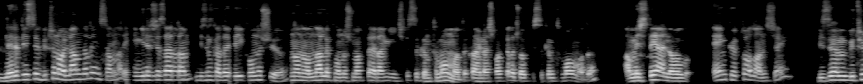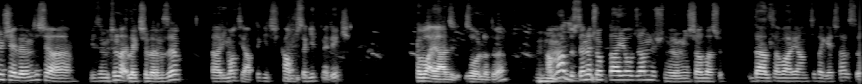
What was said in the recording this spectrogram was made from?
neredeyse bütün Hollandalı insanlar İngilizce zaten bizim kadar iyi konuşuyor. Yani onlarla konuşmakta herhangi hiçbir sıkıntım olmadı. Kaynaşmakta da çok bir sıkıntım olmadı. Ama işte yani o en kötü olan şey bizim bütün şeylerimizi şey bizim bütün lecture'larımızı e, remote yaptık. Hiç kampüse gitmedik. O bayağı zorladı. Hı hı. Ama bu sene çok daha iyi olacağını düşünüyorum. İnşallah şu delta varyantı da geçerse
